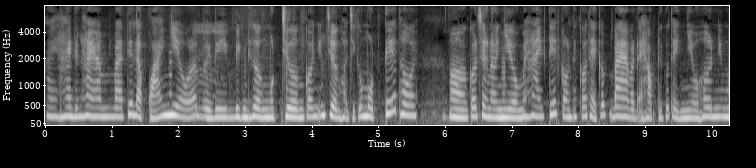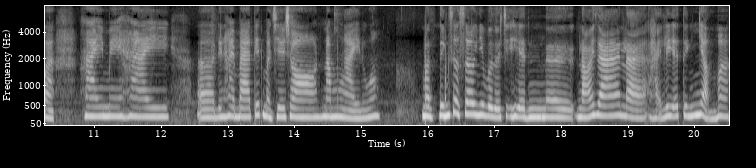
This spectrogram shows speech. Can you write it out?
22 đến 23 tiết là quá nhiều đó ừ. bởi vì bình thường một trường có những trường họ chỉ có một tiết thôi Ờ, có trường nào nhiều mới hai tiết còn có thể cấp 3 và đại học thì có thể nhiều hơn nhưng mà 22 uh, ờ, đến 23 tiết mà chia cho 5 ngày đúng không? Mà tính sơ sơ như vừa rồi chị Hiền uh, nói ra là Hải Ly đã tính nhẩm ha.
